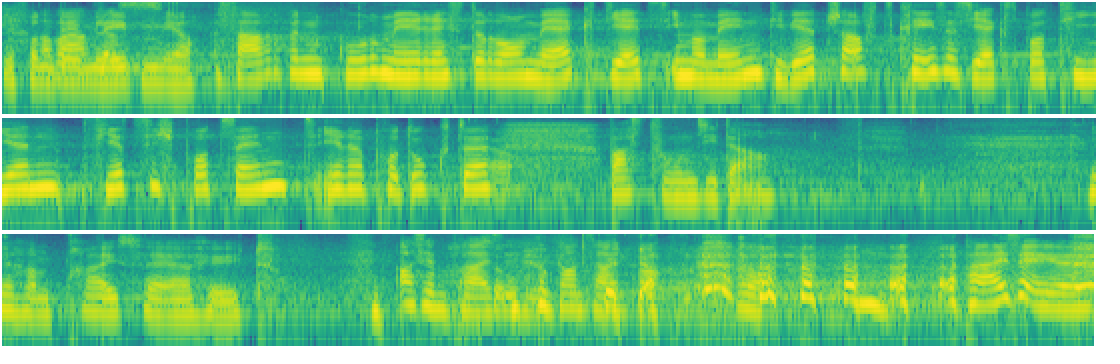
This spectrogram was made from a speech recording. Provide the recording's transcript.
Und von Aber dem leben wir. das Farben-Gourmet-Restaurant merkt jetzt im Moment die Wirtschaftskrise. Sie exportieren 40 Prozent ihrer Produkte. Was tun Sie da? Wir haben Preise erhöht. Ah, Sie haben Preise Also, ganz einfach. Ja. Hm. Preise erhöhen.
